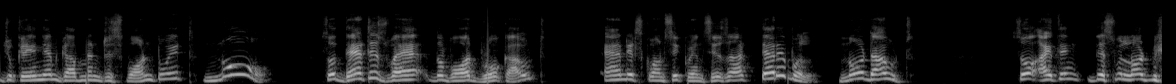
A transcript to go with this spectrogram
Ukrainian government respond to it? No. So that is where the war broke out, and its consequences are terrible, no doubt. So I think this will not be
